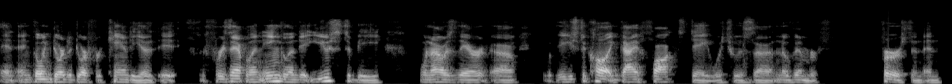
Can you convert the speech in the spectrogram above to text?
and, and going door to door for candy. It, for example, in England, it used to be when I was there, uh, they used to call it Guy Fawkes Day, which was uh, November first, and and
